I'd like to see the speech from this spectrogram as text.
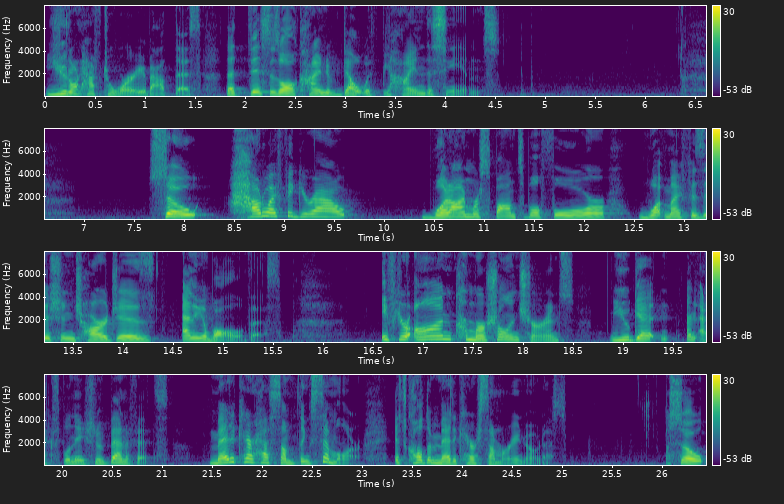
you don't have to worry about this, that this is all kind of dealt with behind the scenes. So, how do I figure out what I'm responsible for, what my physician charges, any of all of this? If you're on commercial insurance, you get an explanation of benefits. Medicare has something similar. It's called a Medicare summary notice. So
